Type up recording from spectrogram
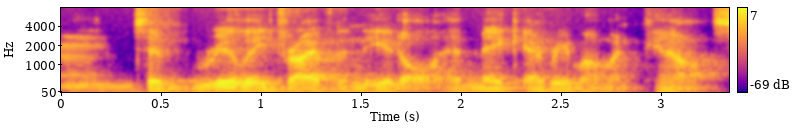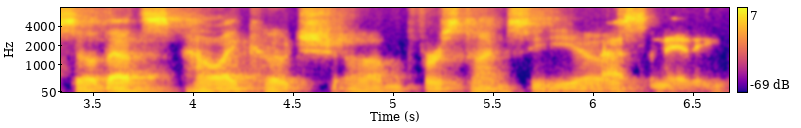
mm. to really drive the needle and make every moment count. So that's how I coach um, first time CEOs. Fascinating.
